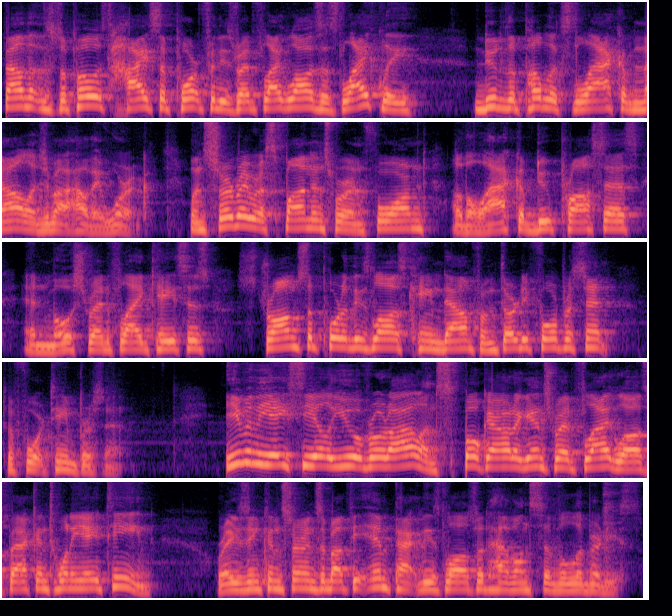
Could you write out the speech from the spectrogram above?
found that the supposed high support for these red flag laws is likely due to the public's lack of knowledge about how they work. When survey respondents were informed of the lack of due process in most red flag cases, strong support of these laws came down from 34% to 14%. Even the ACLU of Rhode Island spoke out against red flag laws back in 2018, raising concerns about the impact these laws would have on civil liberties.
